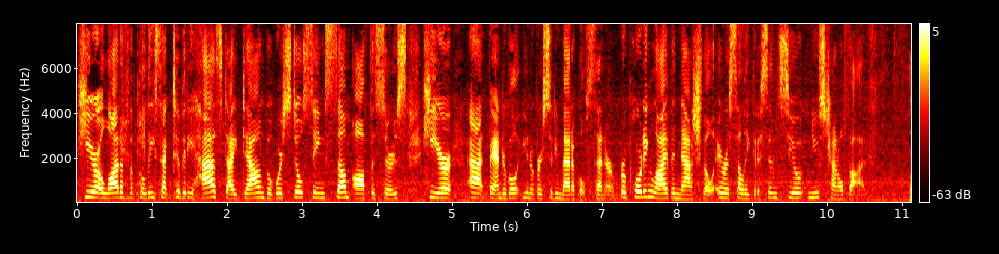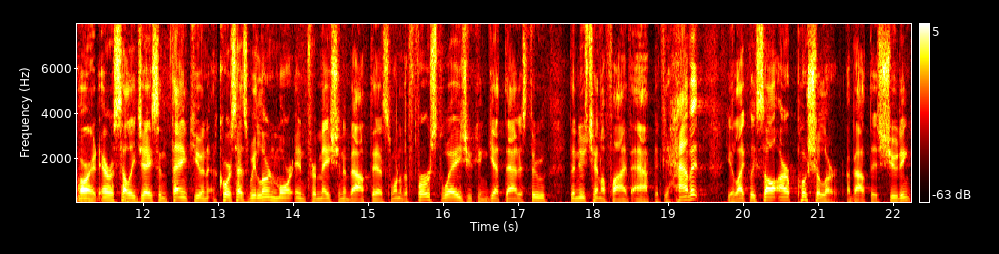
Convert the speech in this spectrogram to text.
here a lot of the police activity has died down, but we're still seeing some officers here at Vanderbilt University Medical Center. Reporting live in Nashville, Araceli Crescencio, News Channel 5. All right, Araceli, Jason, thank you. And of course, as we learn more information about this, one of the first ways you can get that is through the News Channel 5 app. If you have it, you likely saw our push alert about this shooting.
